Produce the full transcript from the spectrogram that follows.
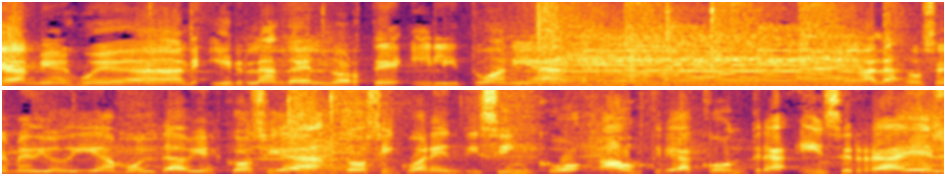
También juegan Irlanda del Norte y Lituania. A las 12 de mediodía, Moldavia, Escocia. 2 y 45, Austria contra Israel.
